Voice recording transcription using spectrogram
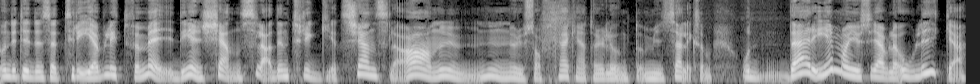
Under tiden så här, trevligt för mig det är en känsla. Det är en trygghetskänsla. Ah, nu, nu är det soft, här kan jag ta det lugnt och mysa liksom. Och där är man ju så jävla olika.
